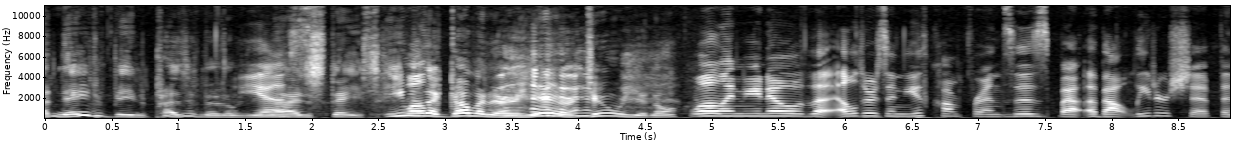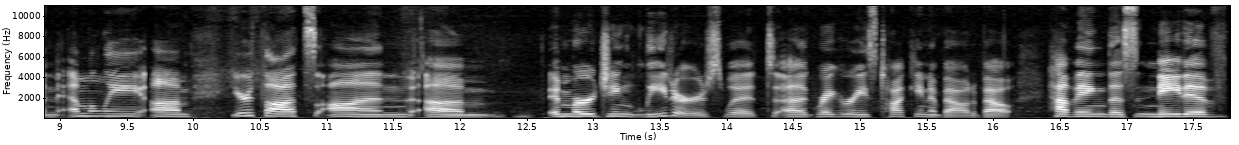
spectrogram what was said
a native being president of the Yes. United States. Even Well- the governor here too, you know. Well, and you know, the Elders and Youth Conference is ba- about leadership. And Emily, um, your thoughts on um, emerging leaders, what uh, Gregory's talking about, about having this native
